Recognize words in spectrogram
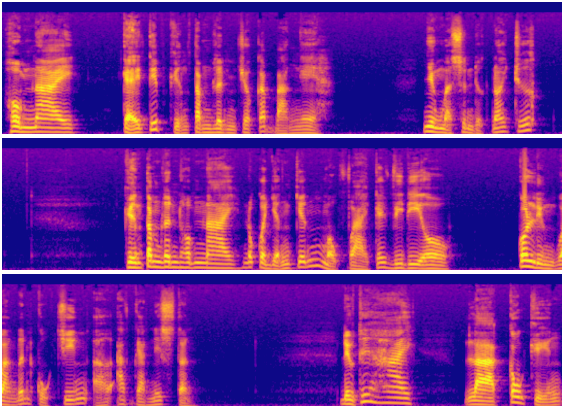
Hôm nay kể tiếp chuyện tâm linh cho các bạn nghe. Nhưng mà xin được nói trước. Chuyện tâm linh hôm nay nó có dẫn chứng một vài cái video có liên quan đến cuộc chiến ở Afghanistan. Điều thứ hai là câu chuyện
